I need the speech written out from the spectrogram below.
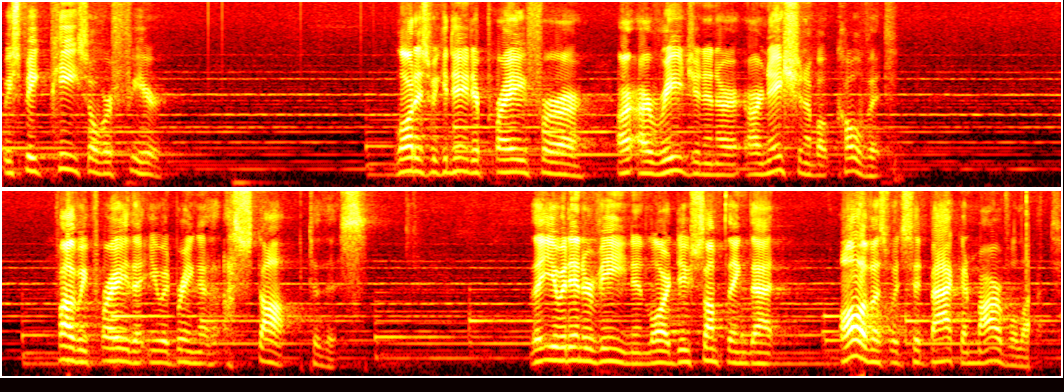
We speak peace over fear. Lord, as we continue to pray for our, our, our region and our, our nation about COVID, Father, we pray that you would bring a, a stop to this, that you would intervene and, Lord, do something that all of us would sit back and marvel at.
